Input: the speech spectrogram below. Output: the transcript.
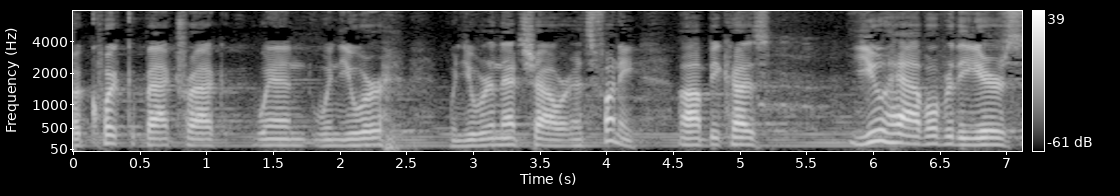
a quick backtrack when when you were when you were in that shower. And it's funny uh, because you have over the years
